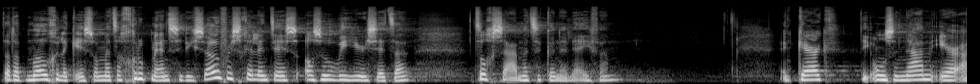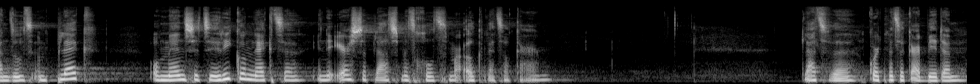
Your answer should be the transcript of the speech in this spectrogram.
Dat het mogelijk is om met een groep mensen die zo verschillend is als hoe we hier zitten, toch samen te kunnen leven. Een kerk die onze naam eer aandoet. Een plek om mensen te reconnecten in de eerste plaats met God, maar ook met elkaar. Laten we kort met elkaar bidden.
